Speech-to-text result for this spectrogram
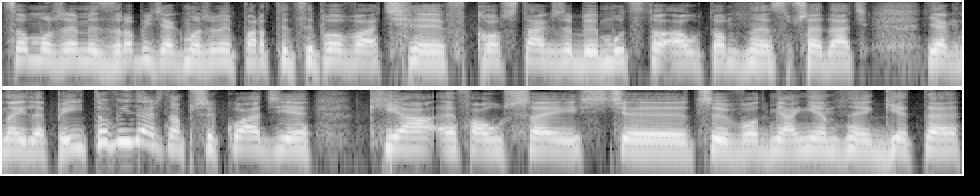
Co możemy zrobić, jak możemy partycypować e, w kosztach, żeby móc to auto e, sprzedać jak najlepiej. I to widać na przykładzie Kia EV6 e, czy w odmianie GT,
